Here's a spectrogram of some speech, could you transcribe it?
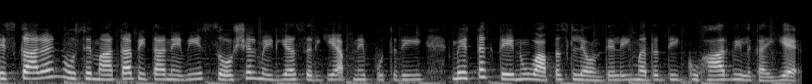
ਇਸ ਕਾਰਨ ਉਸਦੇ ਮਾਤਾ ਪਿਤਾ ਨੇ ਵੀ ਸੋਸ਼ਲ ਮੀਡੀਆ ਜ਼ਰੀਏ ਆਪਣੇ ਪੁੱਤ ਦੀ ਮ੍ਰਿਤਕ ਦੇਹ ਨੂੰ ਵਾਪਸ ਲਿਆਉਣ ਦੇ ਲਈ ਮਦਦ ਦੀ ਗੁਹਾਰ ਵੀ ਲਗਾਈ ਹੈ।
